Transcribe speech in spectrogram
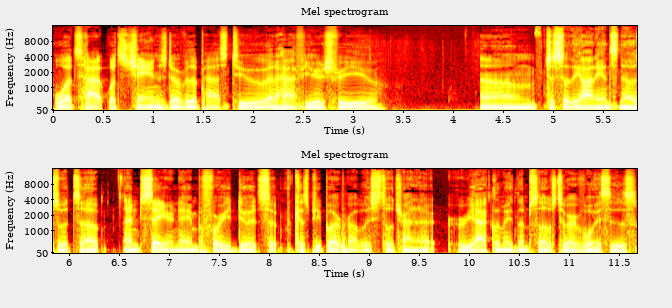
what's hap- what's changed over the past two and a half years for you. Um, just so the audience knows what's up, and say your name before you do it, so because people are probably still trying to reacclimate themselves to our voices.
